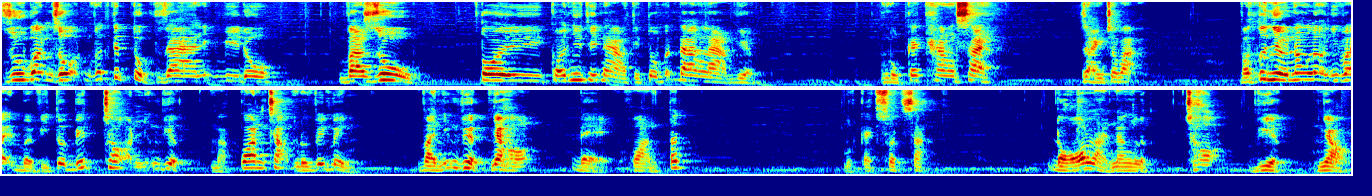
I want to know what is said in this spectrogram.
dù bận rộn vẫn tiếp tục ra những video. Và dù tôi có như thế nào thì tôi vẫn đang làm việc một cách hăng say dành cho bạn. Và tôi nhiều năng lượng như vậy bởi vì tôi biết chọn những việc mà quan trọng đối với mình và những việc nhỏ để hoàn tất một cách xuất sắc. Đó là năng lực chọn việc nhỏ,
